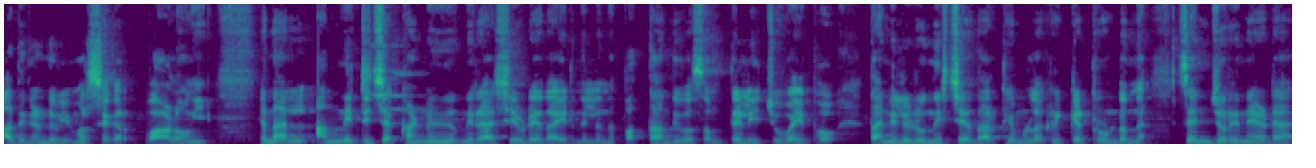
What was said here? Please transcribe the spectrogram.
അത് കണ്ട് വിമർശകർ വാളോങ്ങി. എന്നാൽ അന്നിറ്റിച്ച കണ്ണുനീർ നിരാശയുടേതായിരുന്നില്ലെന്ന് പത്താം ദിവസം തെളിയിച്ചു വൈഭവ്. തന്നിലൊരു നിശ്ചയദാർഢ്യമുള്ള ക്രിക്കറ്റർ ഉണ്ടെന്ന് സെഞ്ചുറി നേടാ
